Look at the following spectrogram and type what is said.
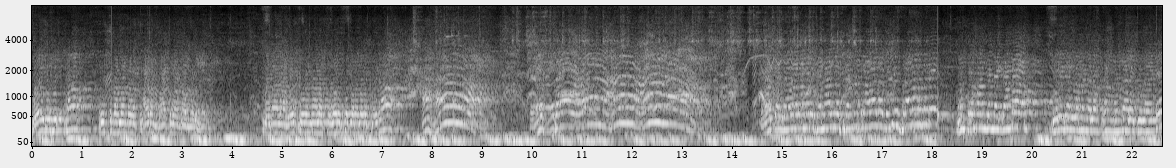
దేవుడి యొక్క పుస్తకాలలో కారం మాట్లాడటం మరి చూడాలా వేసి ఉండాలా చివరి కూడా. ఆహా! ఎక్కా! ఏకలు రావాలా మరి? జనాల్లో స్పందన రావాలా? బిజినెస్ రావాలా మరి? ఉంత్రమాందన్న గ్రామం సిరిగల్ల మండలం ఫ్రం నంద్యాల జిల్లా అండి.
